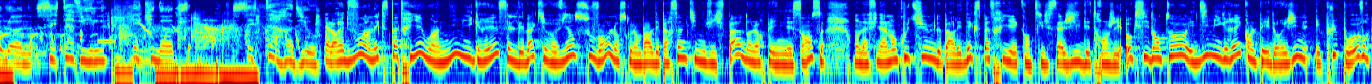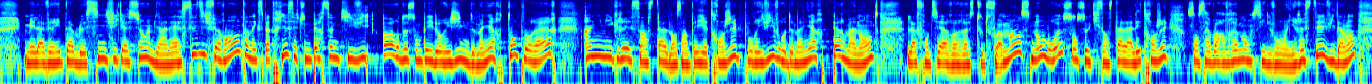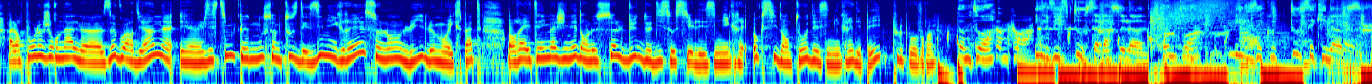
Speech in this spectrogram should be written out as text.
Barcelone, c'est ta ville. Equinox, c'est ta radio. alors êtes-vous un expatrié ou un immigré? C'est le débat qui revient souvent lorsque l'on parle des personnes qui ne vivent pas dans leur pays de naissance. On a finalement coutume de parler d'expatriés quand il s'agit d'étrangers occidentaux et d'immigrés quand le pays d'origine est plus pauvre. Mais la véritable signification, eh bien, elle est assez différente. Un expatrié, c'est une personne qui vit hors de son pays d'origine de manière temporaire. Un immigré s'installe dans un pays étranger pour y vivre de manière permanente. La frontière reste toutefois mince. Nombreux sont ceux qui s'installent à l'étranger sans savoir vraiment s'ils vont y rester, évidemment. Alors pour le journal euh, The Guardian, euh, ils estiment que nous sommes tous des immigrés. Selon lui, le mot expat aurait été imaginé dans le seul but de dissocier les immigrés occidentaux des immigrés des pays plus pauvres. Comme toi, ils vivent tous à Barcelone. Comme toi, ils écoutent tous Equinox.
